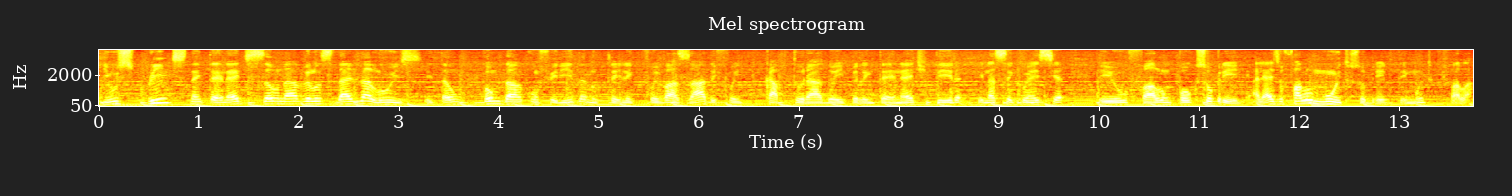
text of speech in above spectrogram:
que os prints na internet são na velocidade da luz. Então vamos dar uma conferida no trailer que foi vazado e foi capturado aí pela internet inteira. E na sequência eu falo um pouco sobre ele. Aliás, eu falo muito sobre ele, tem muito o que falar.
